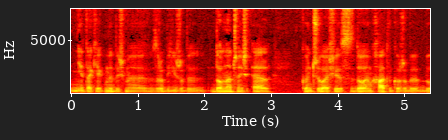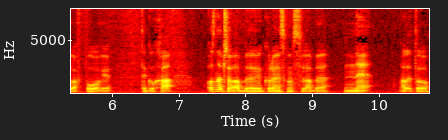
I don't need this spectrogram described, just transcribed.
nie tak jak my byśmy zrobili, żeby dolna część L kończyła się z dołem H, tylko żeby była w połowie tego H, oznaczałaby koreańską sylabę ne. Ale to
